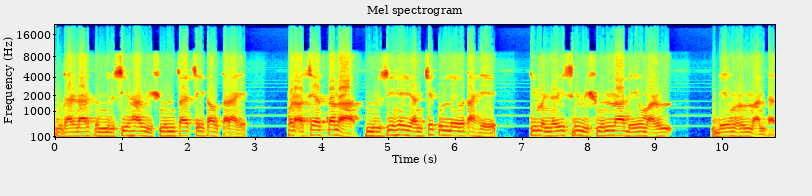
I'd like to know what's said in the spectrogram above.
उदाहरणार्थ नृसिंह हा विष्णूंचाच एक अवतार आहे. पण असे असताना नृसिंह यांचे कुलदैवत आहे ती मंडळी श्री विष्णूंना देव मानून देव म्हणून मानतात.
